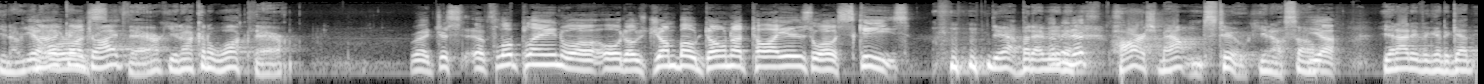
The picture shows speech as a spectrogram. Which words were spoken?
You know, you're Yeah, not going to drive there. You're not going to walk there. right, just a float plane or or those jumbo donut tires or skis. Yeah, but I mean, mean, uh, that's- harsh mountains too, you know, so Yeah. you're not even going to get.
